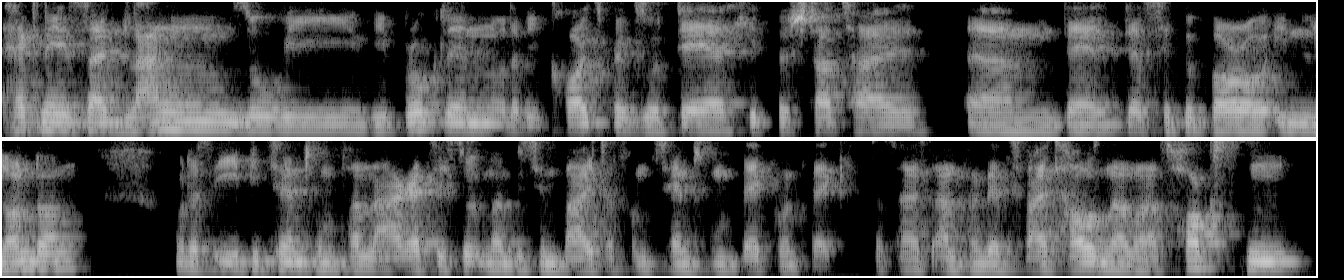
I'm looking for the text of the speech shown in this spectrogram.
Hackney ist seit langem, so wie, wie Brooklyn oder wie Kreuzberg, so der hippe Stadtteil, ähm, der, der hippe Borough in London. Und das Epizentrum verlagert sich so immer ein bisschen weiter vom Zentrum weg und weg. Das heißt, Anfang der 2000er war es Hoxton,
